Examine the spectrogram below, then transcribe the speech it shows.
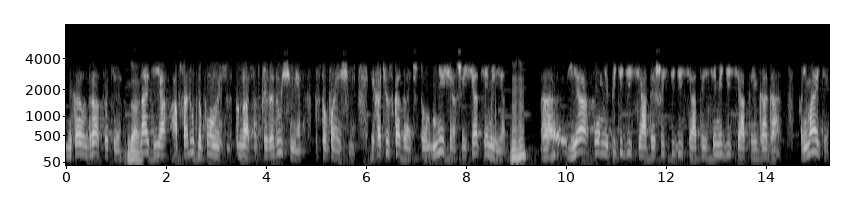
Михаил, здравствуйте. Да. Знаете, я абсолютно полностью согласен с предыдущими выступающими. И хочу сказать, что мне сейчас 67 лет. Э, Я помню 50-е, 60-е, 70-е года. Понимаете?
